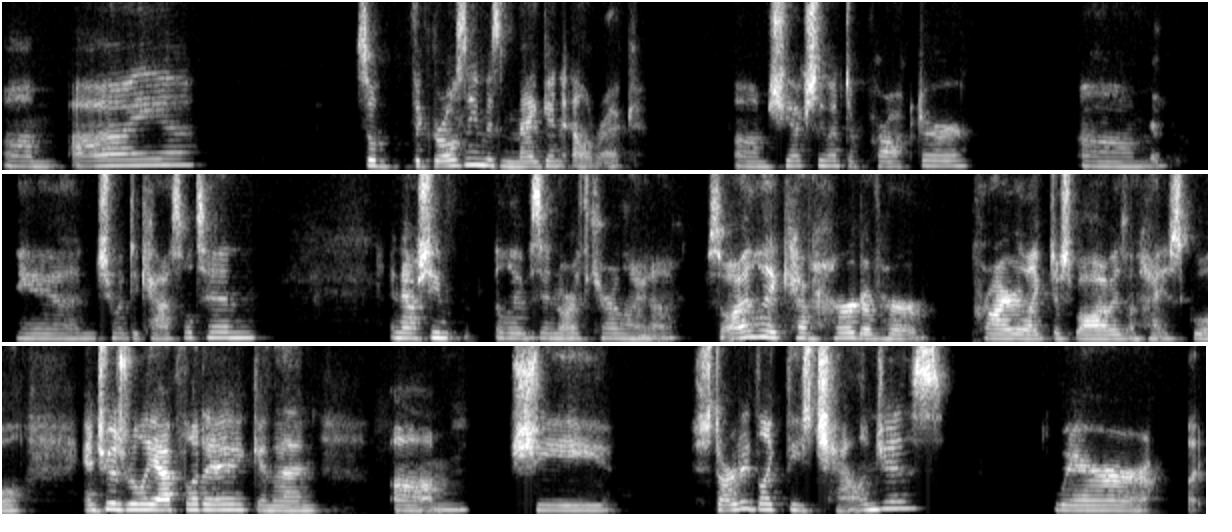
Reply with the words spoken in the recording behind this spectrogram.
um, I so the girl's name is Megan Elric. Um, she actually went to Proctor um, and she went to Castleton and now she lives in North Carolina. So I like have heard of her prior, like just while I was in high school, and she was really athletic. And then um, she started like these challenges where like,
